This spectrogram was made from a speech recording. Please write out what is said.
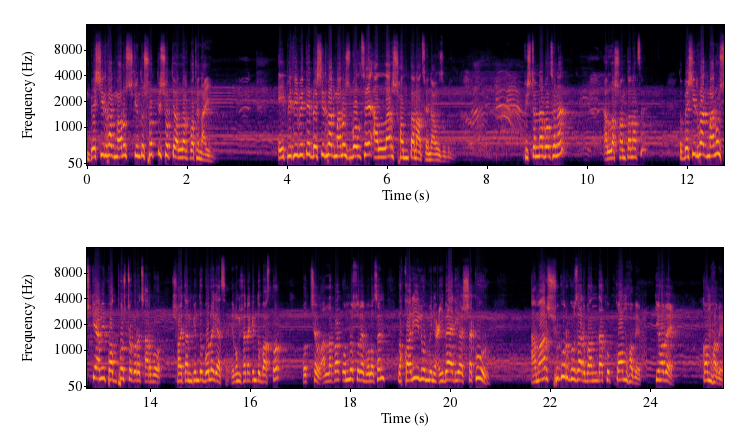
বেশিরভাগ মানুষ কিন্তু সত্যি সত্যি আল্লাহর পথে নাই। এই পৃথিবীতে বেশিরভাগ মানুষ বলছে, আল্লাহর সন্তান আছে, নাউজুবিল্লাহ। খ্রিস্টানরা বলছে না? আল্লাহর সন্তান আছে? তো বেশিরভাগ মানুষকে আমি পথভ্রষ্ট করে ছাড়বো, শয়তান কিন্তু বলে গেছে এবং সেটা কিন্তু বাস্তব হচ্ছেও। আল্লাহ পাক অন্য সুরে বলেছেন কলিল উমিন ইবাদিয়া শাকুর। আমার শুকুর গুজার বান্দা খুব কম হবে। কি হবে? কম হবে।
